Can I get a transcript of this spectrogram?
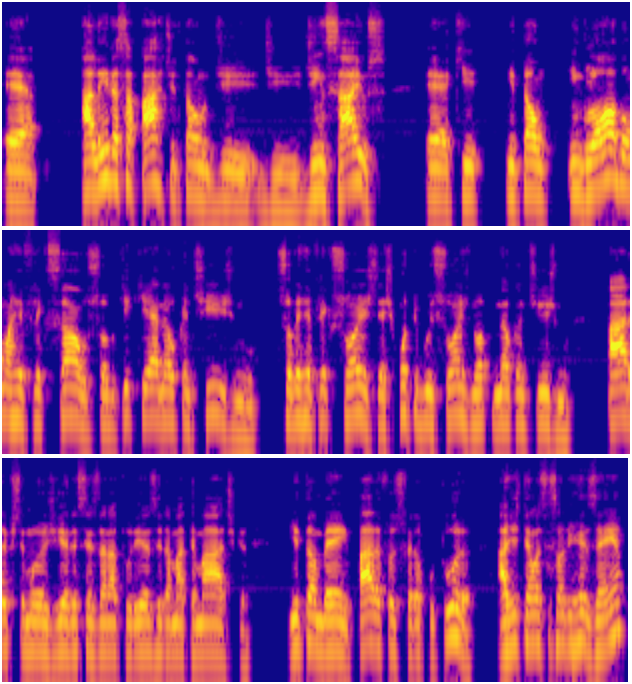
É, além dessa parte, então, de, de, de ensaios, é, que então englobam uma reflexão sobre o que é neocantismo, sobre as reflexões e as contribuições no neocantismo para a epistemologia da ciência da natureza e da matemática, e também para a filosofia da cultura, a gente tem uma sessão de resenha,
